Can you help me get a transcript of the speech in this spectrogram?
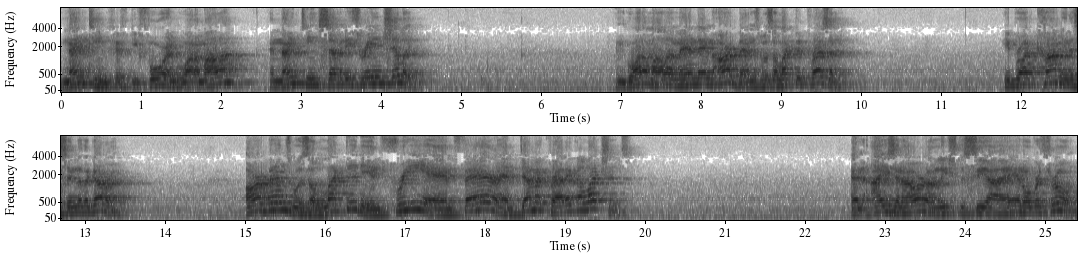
1954 in Guatemala and 1973 in Chile. In Guatemala, a man named Arbenz was elected president. He brought communists into the government. Arbenz was elected in free and fair and democratic elections. And Eisenhower unleashed the CIA and overthrew him.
